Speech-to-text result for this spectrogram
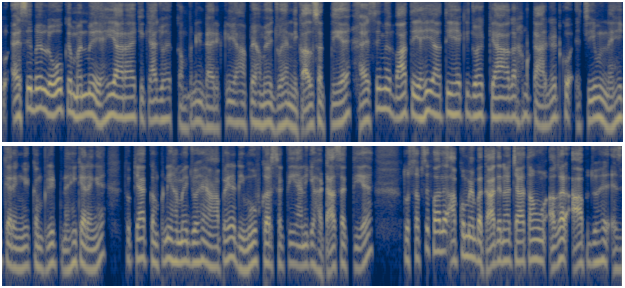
तो ऐसे में लोगों के मन में यही आ रहा है कि क्या जो है कंपनी डायरेक्टली यहाँ पे हमें जो है निकाल सकती है? ऐसे में बात यही आती है कि जो है क्या अगर हम टारगेट को अचीव नहीं करेंगे, कंप्लीट नहीं करेंगे तो क्या कंपनी हमें जो है यहाँ पे रिमूव कर सकती है, यानी कि हटा सकती है? तो सबसे पहले आपको मैं बता देना चाहता हूँ, अगर आप जो है एस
